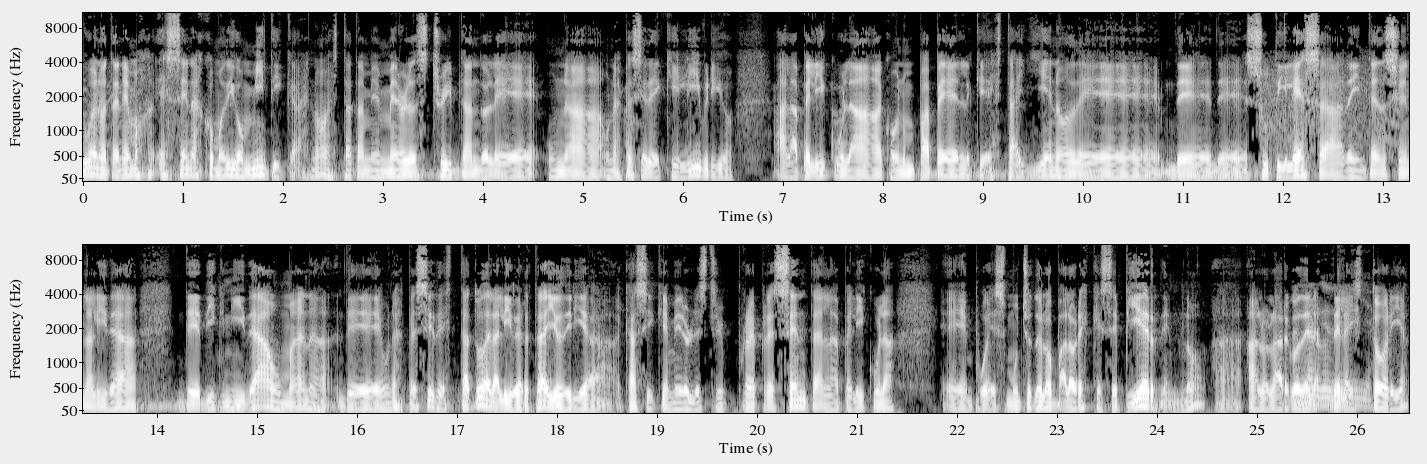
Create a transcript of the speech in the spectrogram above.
bueno, tenemos escenas, como digo, míticas, ¿no? Está también Meryl Streep dándole una, una especie de equilibrio a la película con un papel que está lleno de, de, de sutileza, de intencionalidad, de dignidad humana, de una especie de estatua de la libertad, yo diría casi que Meryl Streep representa en la película eh, pues muchos de los valores que se pierden ¿no? a, a lo largo, de la, de la historia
